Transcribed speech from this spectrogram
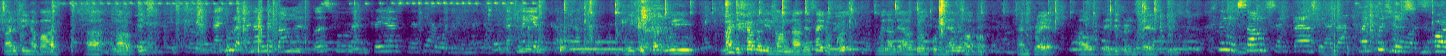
try to think about uh, a lot of things. So na ju kula ben gospel and prayers then so waje ben na jam. Lakini ayan ka kala. We, we my discussion is on uh, the side of gospel, whether they are gospel in heaven or not, and prayers, how the different prayers is. I think with songs and prayers we are done. My question was, Before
